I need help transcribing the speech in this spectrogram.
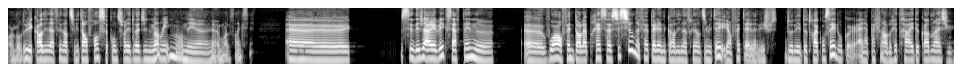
aujourd'hui, les coordinatrices d'intimité en France se comptent sur les doigts d'une main. Oui, on est à moins de 5-6. Euh, C'est déjà arrivé que certaines euh, euh, voient en fait dans la presse, si, si, on a fait appel à une coordinatrice d'intimité, et en fait, elle avait juste donné deux, trois conseils, donc elle n'a pas fait un vrai travail de coordination.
